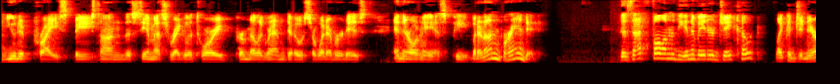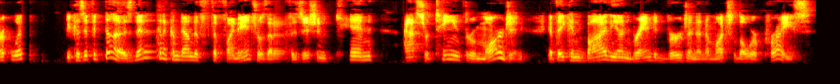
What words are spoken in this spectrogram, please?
unit price based on the CMS regulatory per milligram dose or whatever it is, and their own ASP. But an unbranded, does that fall under the innovator J code like a generic would? Because if it does, then it's going to come down to the financials that a physician can ascertain through margin if they can buy the unbranded version at a much lower price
